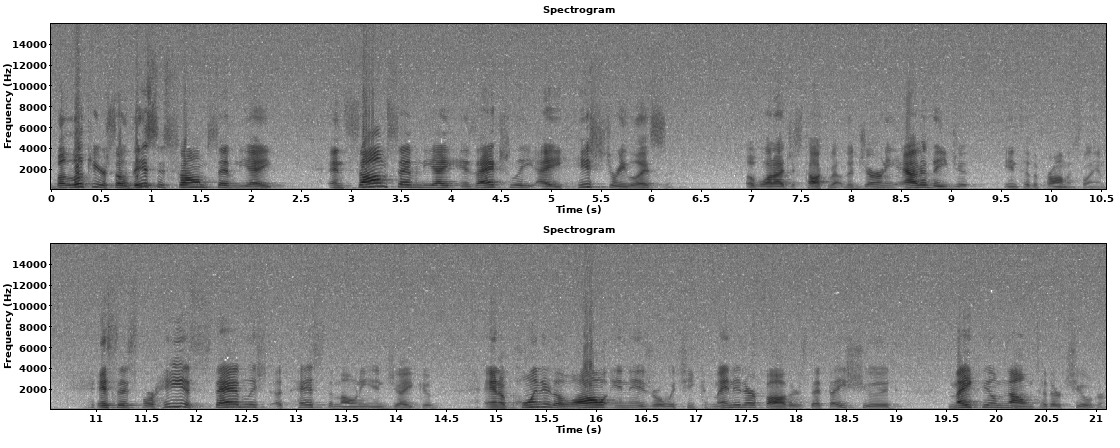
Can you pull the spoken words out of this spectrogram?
but look here. So this is Psalm 78. And Psalm 78 is actually a history lesson of what I just talked about the journey out of Egypt into the promised land. It says, For he established a testimony in Jacob and appointed a law in Israel which he commanded our fathers that they should make them known to their children.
